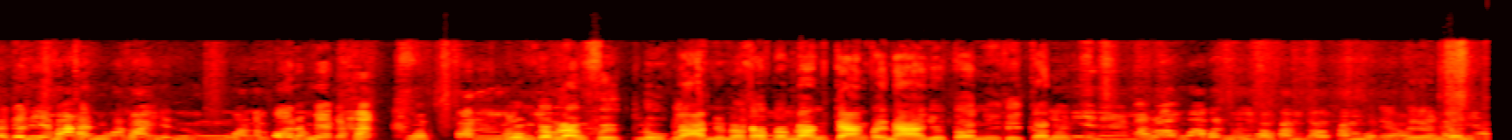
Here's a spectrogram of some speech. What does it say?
แต่เดี๋ยวนี้มาหันว่าหน่อยเห็นว่าน้ำพอน้ำแม่ก็หักมาปันาผมกำลังฝึกลูกหลานอยู่นะครับกำลังจ้างไปหน้าอยู่ตอนนี้คือกัน เดี๋ยวนี้เนี่ยมาลองว่าเบดมือเท่าคำกับคำพอแล้วแม่นครับแต่เนี่ย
